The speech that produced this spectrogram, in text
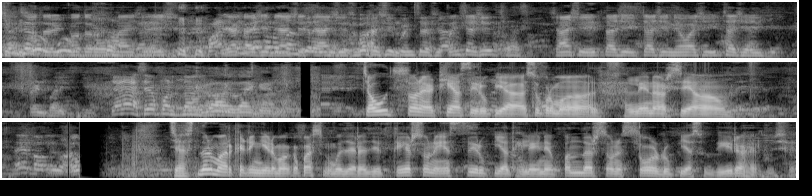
સિત્તોતેર ઇઠોતેર ઓગણએંસી એંશી એકાશી બ્યાસી ત્યાંશી ચોરાશી પંચ્યાસી પંચ્યાસી છ્યાસી સિત્યાસી ઇઠ્યાસી નેવાસી ઇઠ્યાસી આવી ગયું ત્યાં છે પણ ચૌદસો ને અઠ્યાસી રૂપિયા સુપરમાલ લેનાર શ્યામ. જસદણ માર્કેટિંગ યાર્ડમાં કપાસનું બજાર આજે તેરસો ને એંસી રૂપિયાથી લઈને પંદરસો ને સોળ રૂપિયા સુધી રહેલું છે.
